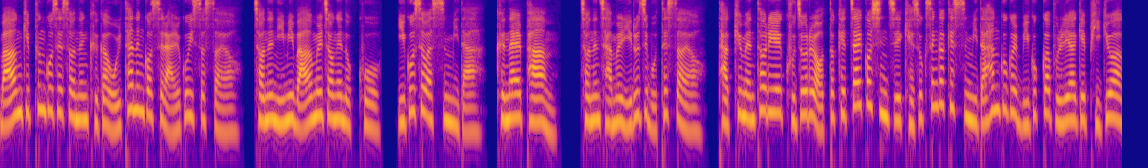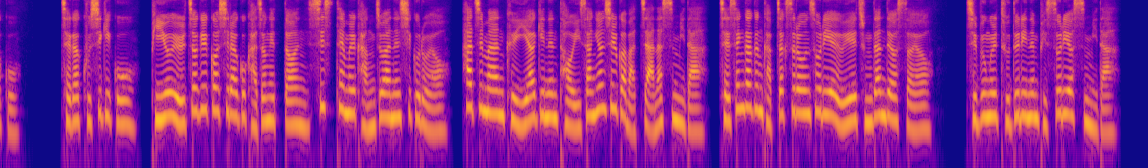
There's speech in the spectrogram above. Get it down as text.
마음 깊은 곳에서는 그가 옳다는 것을 알고 있었어요. 저는 이미 마음을 정해놓고 이곳에 왔습니다. 그날 밤, 저는 잠을 이루지 못했어요. 다큐멘터리의 구조를 어떻게 짤 것인지 계속 생각했습니다. 한국을 미국과 불리하게 비교하고 제가 구식이고 비효율적일 것이라고 가정했던 시스템을 강조하는 식으로요. 하지만 그 이야기는 더 이상 현실과 맞지 않았습니다. 제 생각은 갑작스러운 소리에 의해 중단되었어요. 지붕을 두드리는 빗소리였습니다.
